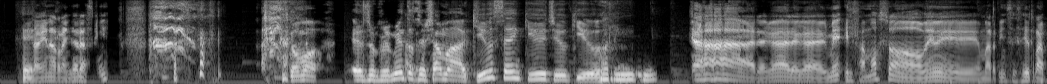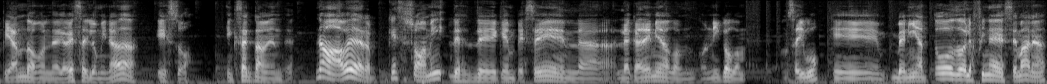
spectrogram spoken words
¿Está bien arrancar así? Como el sufrimiento se llama Kyusen Kyuchu Kyu. Horrible. Claro, claro, claro. El, me- el famoso meme de Martín Cecil rapeando con la cabeza iluminada. Eso, exactamente. No, a ver, qué sé yo, a mí desde que empecé en la, la academia con, con Nico, con, con Seibu, que venía todos los fines de semana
